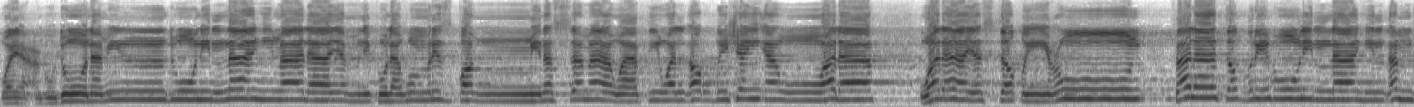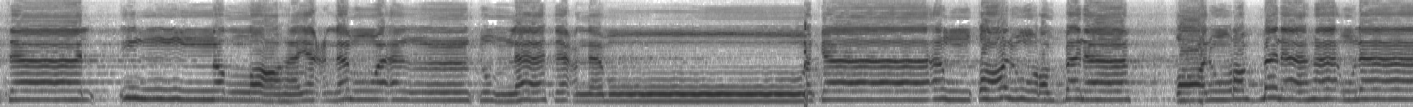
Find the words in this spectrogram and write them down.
ويعبدون من دون الله ما لا يملك لهم رزقا من السماوات والأرض شيئا ولا ولا يستطيعون. فلا تضربوا لله الأمثال. إن الله يعلم وأنتم لا تعلمون. قالوا ربنا قالوا ربنا هؤلاء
